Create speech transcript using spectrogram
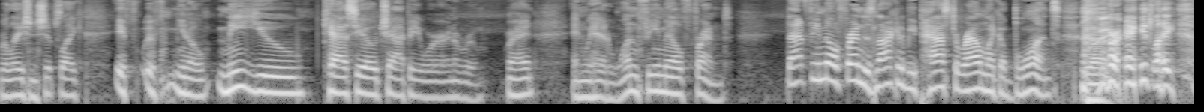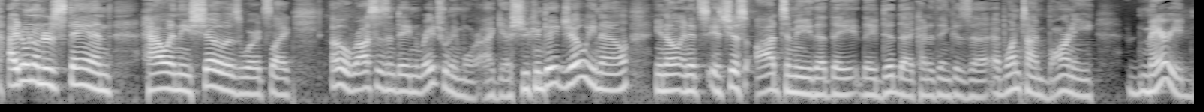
relationships. Like, if, if you know, me, you, Cassio, Chappie were in a room, right? And we had one female friend that female friend is not going to be passed around like a blunt, Right. right? Like, I don't understand how in these shows where it's like, oh, Ross isn't dating Rachel anymore. I guess you can date Joey now, you know. And it's it's just odd to me that they they did that kind of thing because uh, at one time Barney married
